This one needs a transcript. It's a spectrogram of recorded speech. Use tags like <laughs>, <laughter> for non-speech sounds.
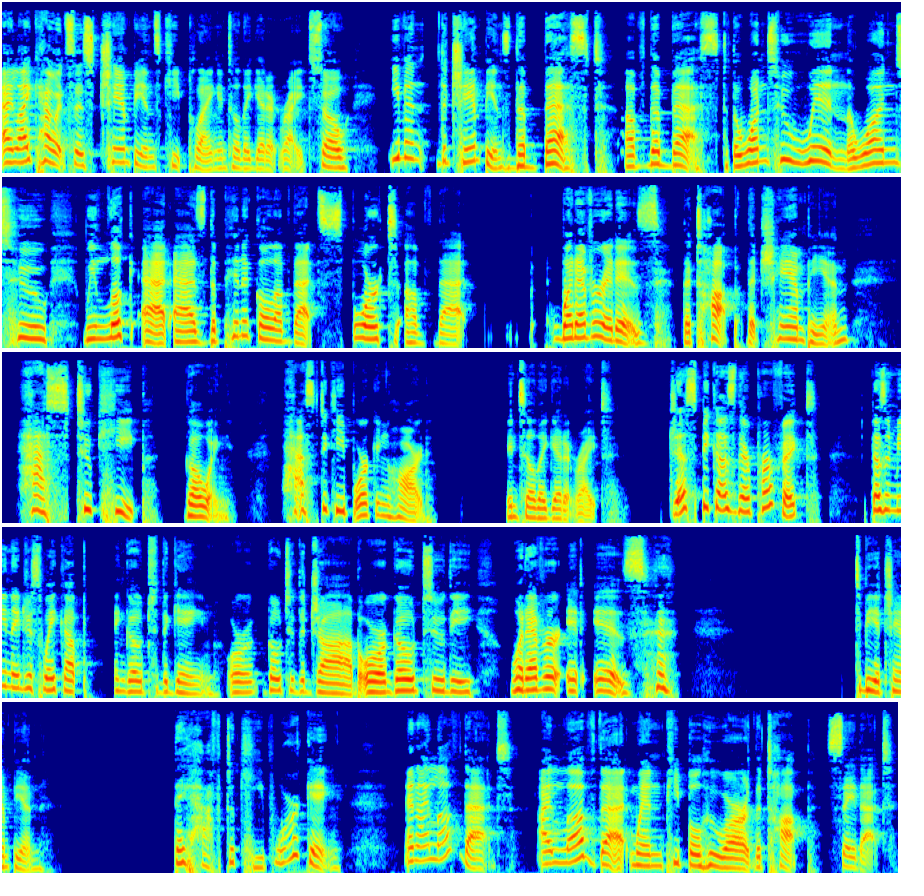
I like how it says champions keep playing until they get it right. So even the champions, the best of the best, the ones who win, the ones who we look at as the pinnacle of that sport, of that whatever it is, the top, the champion, has to keep going, has to keep working hard until they get it right. Just because they're perfect doesn't mean they just wake up and go to the game or go to the job or go to the whatever it is <laughs> to be a champion. They have to keep working. And I love that. I love that when people who are the top say that.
